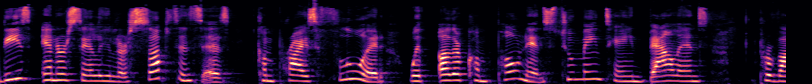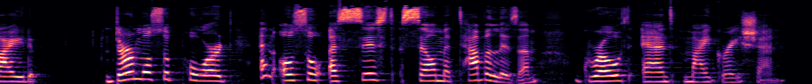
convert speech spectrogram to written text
These intercellular substances comprise fluid with other components to maintain balance, provide dermal support, and also assist cell metabolism, growth, and migration.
